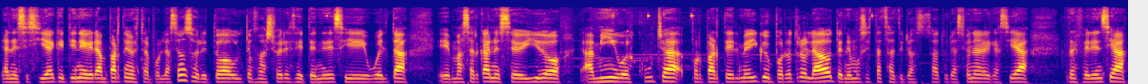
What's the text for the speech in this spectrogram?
la necesidad que tiene gran parte de nuestra población, sobre todo adultos mayores, de tener ese vuelta eh, más cercano, ese oído amigo, escucha por parte del médico. Y por otro lado, tenemos esta saturación a la que hacía referencia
